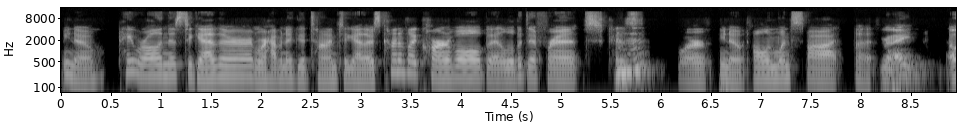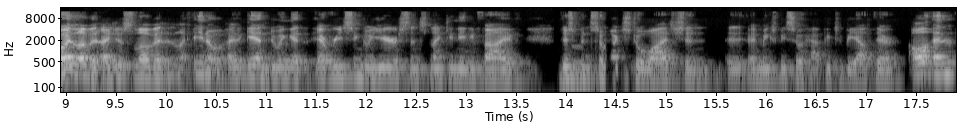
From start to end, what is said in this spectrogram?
you know hey we're all in this together and we're having a good time together. It's kind of like carnival but a little bit different because mm-hmm. we're you know all in one spot but right oh i love it i just love it and you know again doing it every single year since 1985 there's mm-hmm. been so much to watch and it, it, makes me so happy to be out there all and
